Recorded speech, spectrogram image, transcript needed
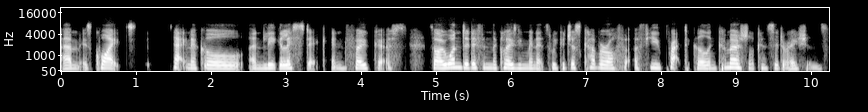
um, is quite technical and legalistic in focus. So I wondered if in the closing minutes we could just cover off a few practical and commercial considerations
